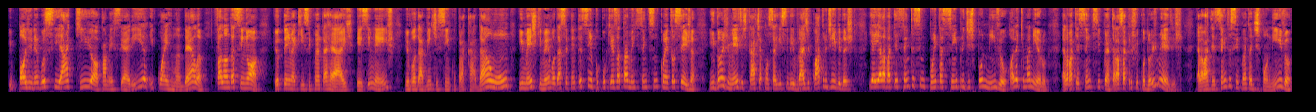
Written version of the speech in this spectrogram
e pode negociar aqui ó, com a mercearia e com a irmã dela, falando assim, ó, eu tenho aqui 50 reais esse mês, eu vou dar 25 para cada um, e mês que vem eu vou dar 75, porque é exatamente 150. Ou seja, em dois meses, Kátia consegue se livrar de quatro dívidas. E aí ela vai ter 150 sempre disponível. Olha que maneiro. Ela vai ter 150, ela sacrificou dois meses. Ela vai ter 150 disponível,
